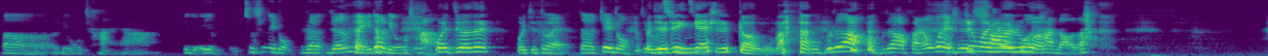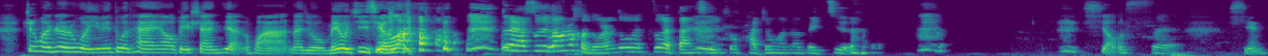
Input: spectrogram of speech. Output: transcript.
呃流产呀、也也就是那种人人为的流产，我觉得，我觉得，对的这种，我觉得这应该是梗吧。我不知道，我不知道，反正我也 是刷微博传如果看到的。《甄嬛传》如果因为堕胎要被删减的话，那就没有剧情了。对啊，所以当时很多人都都在担心，说怕《甄嬛传》被禁。笑死。对，行，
